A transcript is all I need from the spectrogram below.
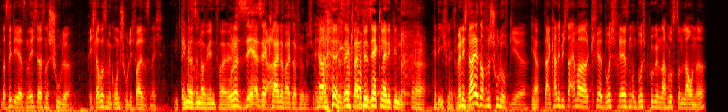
das seht ihr jetzt nicht, da ist eine Schule. Ich glaube, es ist eine Grundschule, ich weiß es nicht. Die Kinder sind auf jeden Fall Oder sehr, sehr Ja. kleine weiterführende Schule. Ja. Für sehr kleine für sehr kleine Kinder. Ja. Hätte ich vielleicht. Wenn ich gesagt. da jetzt auf den Schulhof gehe, Ja. dann kann ich mich da einmal quer durchfräsen und durchprügeln nach Lust und Laune.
